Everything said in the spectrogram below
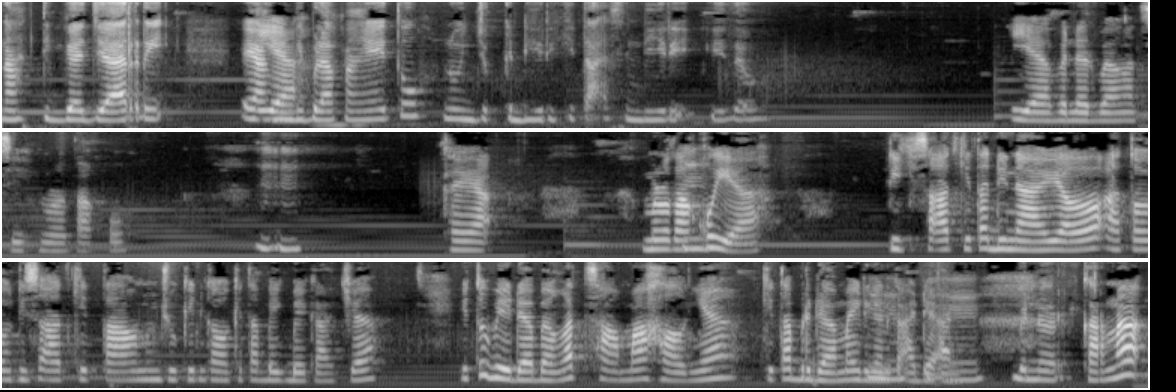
nah tiga jari yang iya. di belakangnya itu nunjuk ke diri kita sendiri gitu iya bener banget sih menurut aku mm -mm. kayak menurut aku mm. ya di saat kita denial atau di saat kita nunjukin kalau kita baik-baik aja itu beda banget sama halnya kita berdamai dengan mm, keadaan mm, bener karena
